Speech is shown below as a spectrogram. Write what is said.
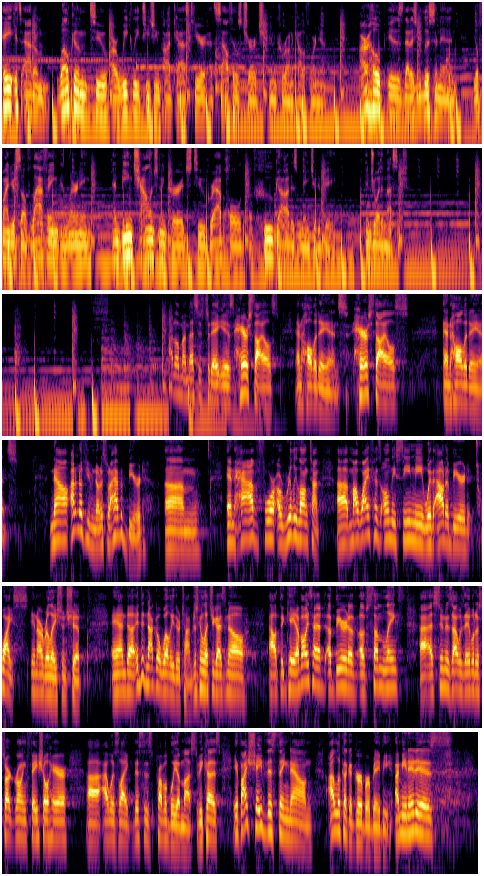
Hey, it's Adam. Welcome to our weekly teaching podcast here at South Hills Church in Corona, California. Our hope is that as you listen in, you'll find yourself laughing and learning and being challenged and encouraged to grab hold of who God has made you to be. Enjoy the message. The title of my message today is Hairstyles and Holiday Inns. Hairstyles and Holiday Inns. Now, I don't know if you've noticed, but I have a beard um, and have for a really long time. Uh, my wife has only seen me without a beard twice in our relationship, and uh, it did not go well either time. Just gonna let you guys know out the gate. I've always had a beard of, of some length. Uh, as soon as I was able to start growing facial hair, uh, I was like, this is probably a must because if I shave this thing down, I look like a Gerber baby. I mean, it is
